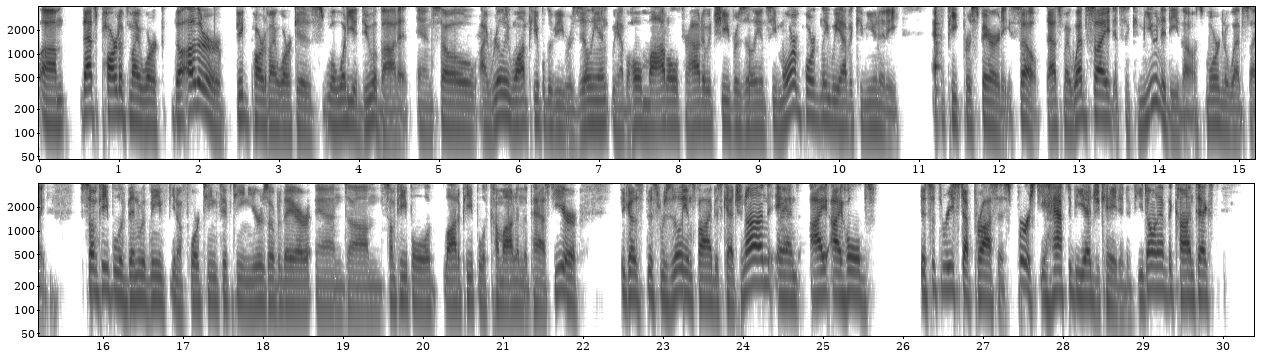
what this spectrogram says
Um, that's part of my work. The other big part of my work is, well, what do you do about it? And so I really want people to be resilient. We have a whole model for how to achieve resiliency. More importantly, we have a community. at Peak Prosperity. So that's my website. It's a community, though. It's more than a website. Some people have been with me, you know, 14, 15 years over there. And um, some people, a lot of people have come on in the past year because this resilience vibe is catching on. And I, I hold it's a three step process. First, you have to be educated. If you don't have the context,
